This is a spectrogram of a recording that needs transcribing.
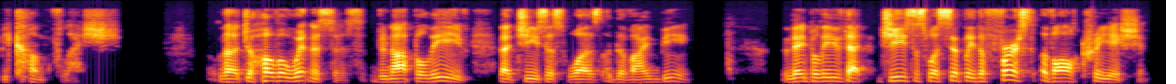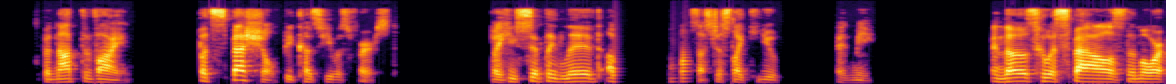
become flesh? The Jehovah Witnesses do not believe that Jesus was a divine being. They believe that Jesus was simply the first of all creation, but not divine, but special because he was first. But he simply lived amongst us just like you and me. And those who espouse the more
